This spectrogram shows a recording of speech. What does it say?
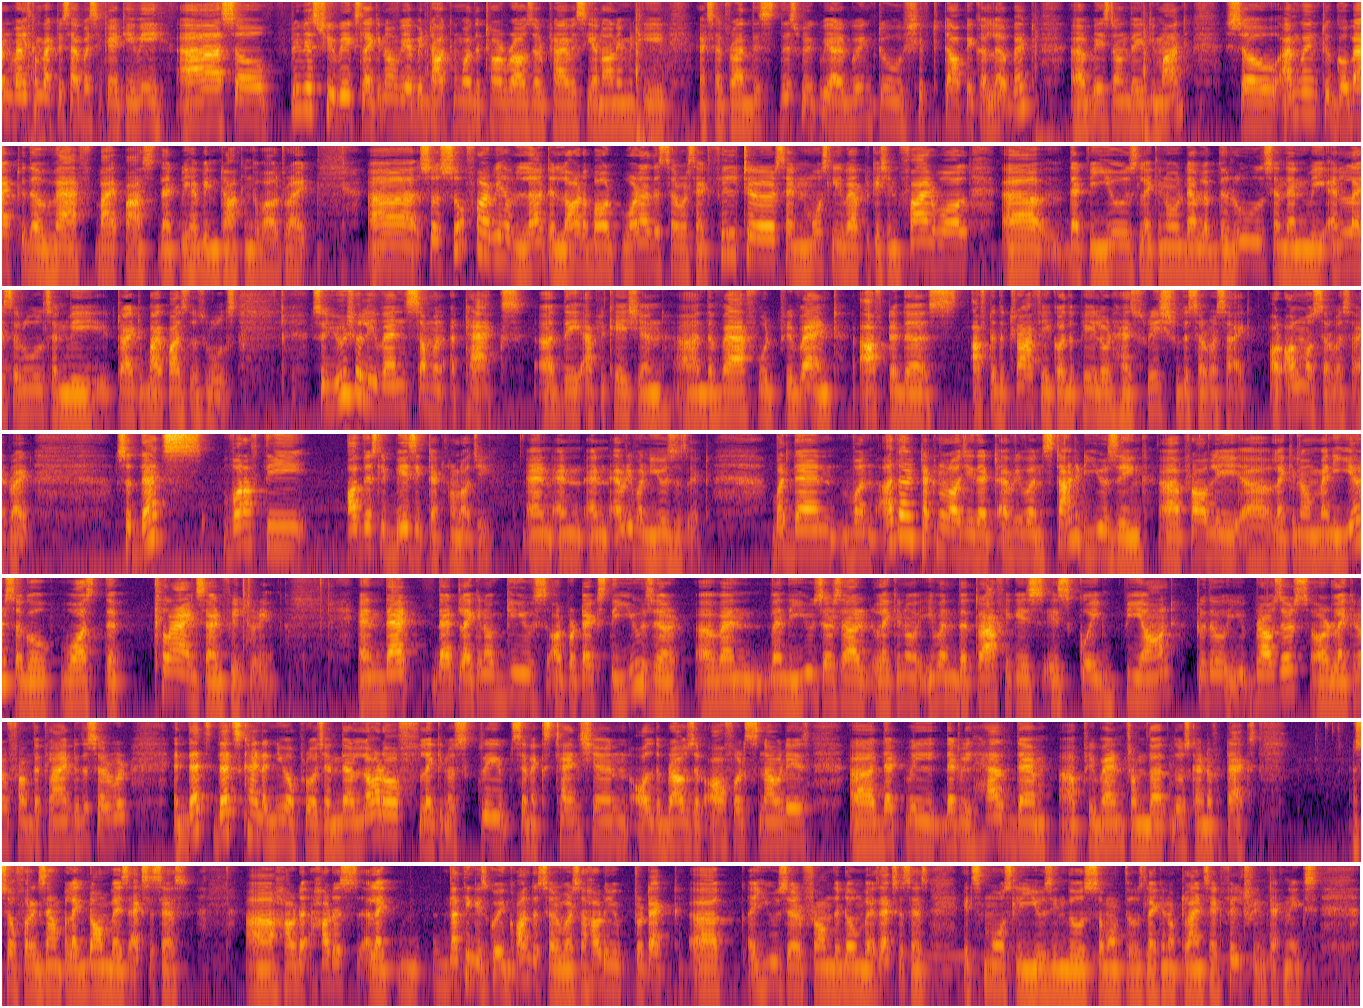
everyone, welcome back to Cybersecurity TV. Uh, so previous few weeks, like you know, we have been talking about the Tor browser, privacy, anonymity, etc. This this week we are going to shift topic a little bit uh, based on the demand. So I'm going to go back to the WAF bypass that we have been talking about, right? Uh, so so far we have learned a lot about what are the server-side filters and mostly web application firewall uh, that we use like you know develop the rules and then we analyze the rules and we try to bypass those rules. So usually when someone attacks uh, the application uh, the WAF would prevent after the after the traffic or the payload has reached to the server side or almost server side right? So that's one of the obviously basic technology and and and everyone uses it. But then one other technology that everyone started using uh, probably uh, like you know many years ago was the client side filtering. And that that like you know gives or protects the user uh, when when the users are like you know even the traffic is is going beyond to the browsers or like you know from the client to the server. And that's that's kind of new approach. And there are a lot of like you know scripts and extension all the browser offers nowadays uh, that will that will help them uh, prevent from the those kind of attacks. So for example like DOM based XSS uh, how, do, how does like nothing is going on the server so how do you protect uh, a user from the DOM based XSS it's mostly using those some of those like you know client side filtering techniques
